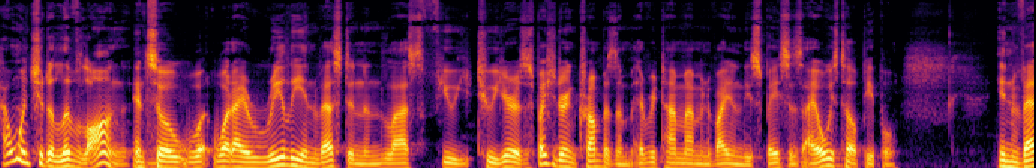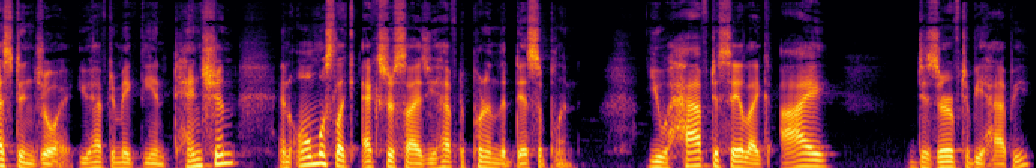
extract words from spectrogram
I want you to live long. And so mm-hmm. what what I really invest in in the last few two years, especially during Trumpism, every time I'm invited in these spaces, I always tell people invest in joy. You have to make the intention and almost like exercise, you have to put in the discipline. You have to say, like, I deserve to be happy.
